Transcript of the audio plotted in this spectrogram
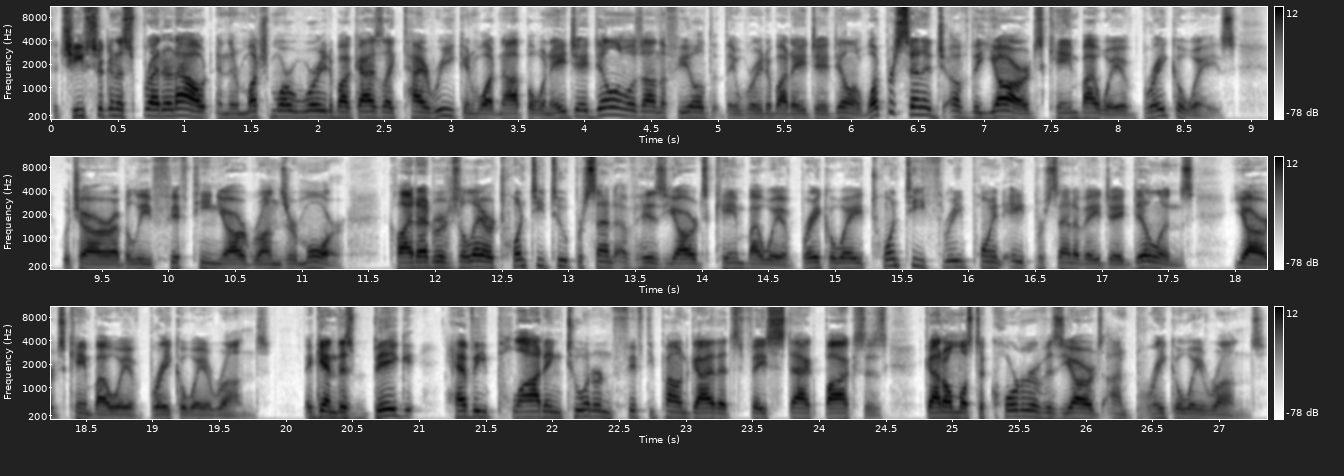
the Chiefs are going to spread it out, and they're much more worried about guys like Tyreek and whatnot. But when AJ Dillon was on the field, they worried about AJ Dillon. What percentage of the yards came by way of breakaways, which are, I believe, 15 yard runs or more? Clyde Edwards Helaire, 22% of his yards came by way of breakaway, 23.8% of AJ Dillon's yards came by way of breakaway runs. Again, this big, heavy, plodding, 250 pound guy that's faced stacked boxes got almost a quarter of his yards on breakaway runs.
